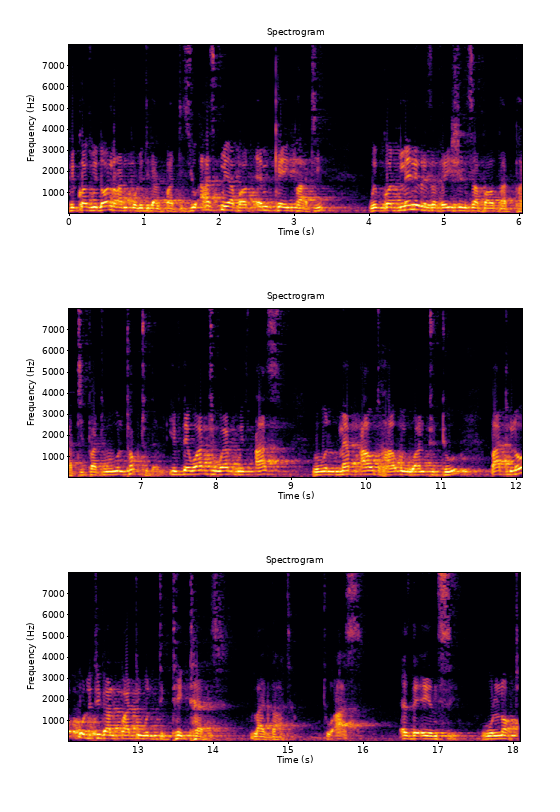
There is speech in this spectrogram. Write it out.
Because we don't run political parties. You asked me about MK party. We've got many reservations about that party, but we will talk to them. If they want to work with us, we will map out how we want to do, but no political party will dictate terms like that to us as the ANC. We will not.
